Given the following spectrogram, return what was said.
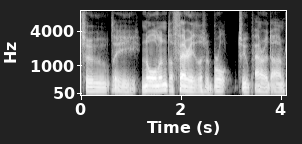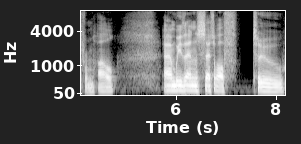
to the Norland, a ferry that had brought two para down from Hull. And we then set off to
